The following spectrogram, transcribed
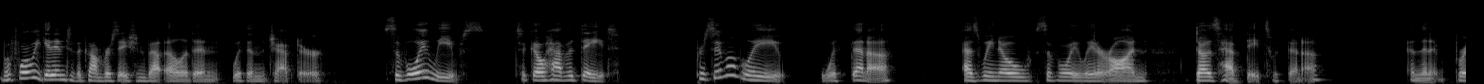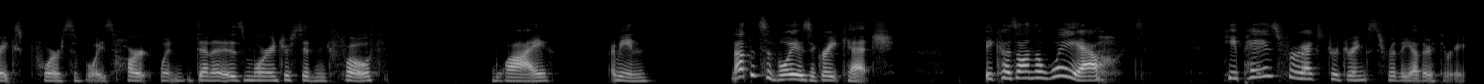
Before we get into the conversation about Elodin within the chapter, Sovoy leaves to go have a date, presumably with Denna. As we know, Sovoy later on does have dates with Denna. And then it breaks poor Sovoy's heart when Denna is more interested in Kvothe. Why? I mean, not that Sovoy is a great catch, because on the way out, he pays for extra drinks for the other three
